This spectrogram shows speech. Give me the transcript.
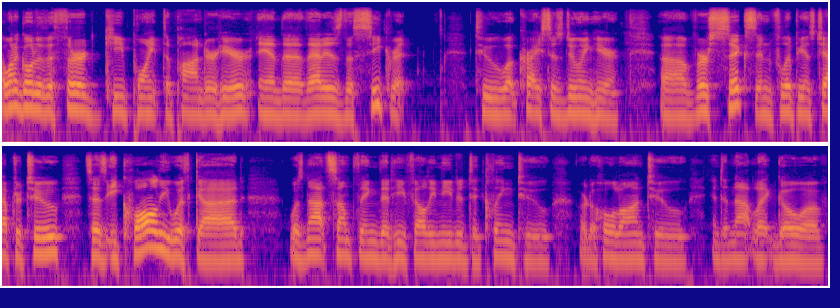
I want to go to the third key point to ponder here, and uh, that is the secret to what Christ is doing here. Uh, verse 6 in Philippians chapter 2 says, Equality with God was not something that he felt he needed to cling to or to hold on to and to not let go of.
